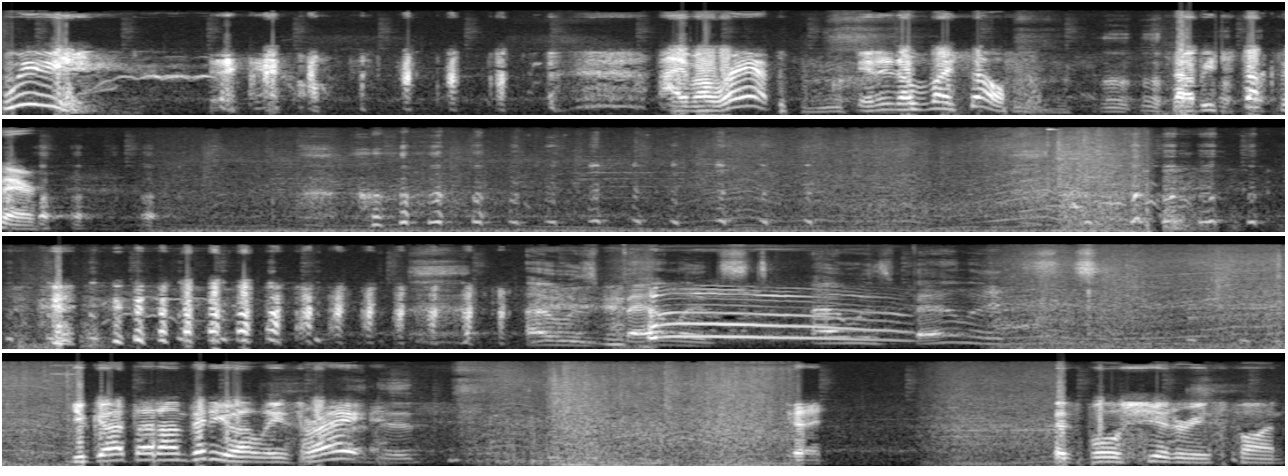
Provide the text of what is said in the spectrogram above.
Whee! I have a ramp in and of myself. I'll be stuck there. I was balanced. I was balanced. You got that on video at least, I right? did. Good. This bullshittery is fun.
